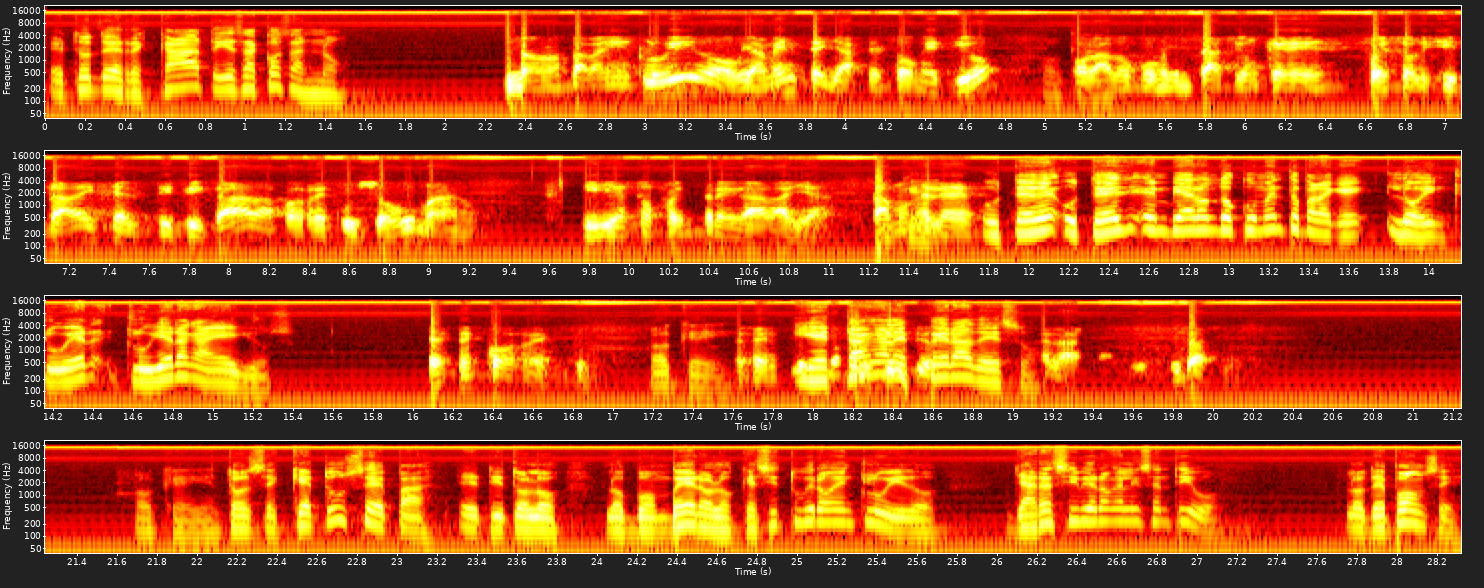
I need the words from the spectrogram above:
Estos de rescate y esas cosas, no. No, no estaban incluidos, obviamente ya se sometió con la documentación que fue solicitada y certificada por recursos humanos y eso fue entregada ya. Estamos Ok. en el... Ustedes, ustedes enviaron documentos para que los incluyer- incluyeran a ellos. Eso es correcto. Ok. Y están a la espera de eso. La licitación. Ok, entonces, que tú sepas, eh, Tito, los, los bomberos, los que sí estuvieron incluidos, ¿ya recibieron el incentivo? Los de Ponce.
